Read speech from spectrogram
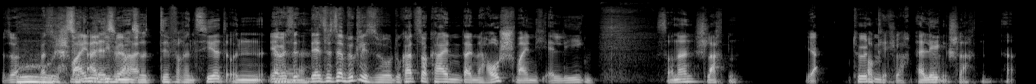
Also, uh, was Schweine, alles die wir halt, so differenziert und. Ja, aber äh, das ist ja wirklich so. Du kannst doch kein, dein Hausschwein nicht erlegen. Sondern schlachten. Ja, töten, okay. schlachten. Erlegen, schlachten, ja.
